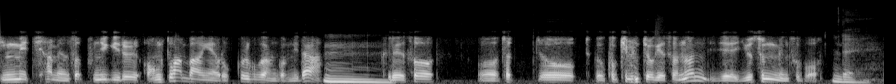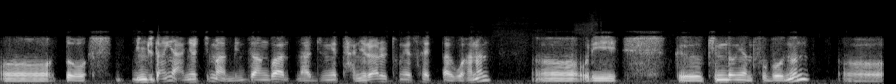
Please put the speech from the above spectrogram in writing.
빅매치 하면서 분위기를 엉뚱한 방향으로 끌고 간 겁니다. 음. 그래서 어, 저쪽 그 국힘 쪽에서는 이제 유승민 후보 네. 어, 또, 민주당이 아니었지만, 민주당과 나중에 단일화를 통해서 했다고 하는, 어, 우리, 그, 김동연 후보는, 어,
